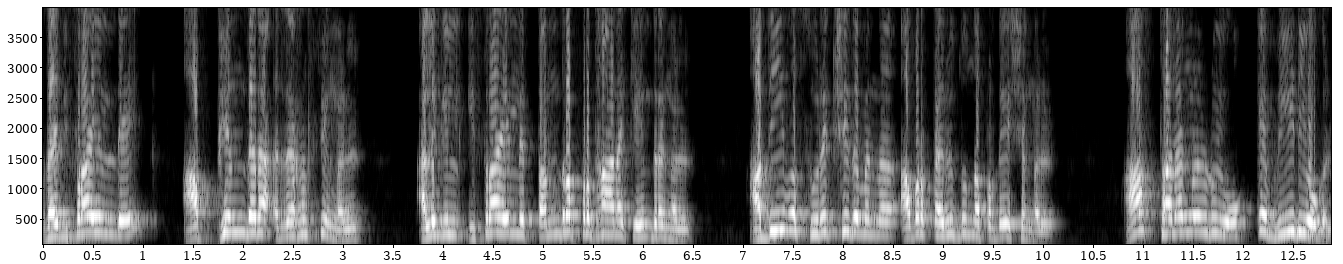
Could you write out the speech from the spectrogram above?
അതായത് ഇസ്രായേലിന്റെ ആഭ്യന്തര രഹസ്യങ്ങൾ അല്ലെങ്കിൽ ഇസ്രായേലിലെ തന്ത്രപ്രധാന കേന്ദ്രങ്ങൾ അതീവ സുരക്ഷിതമെന്ന് അവർ കരുതുന്ന പ്രദേശങ്ങൾ ആ സ്ഥലങ്ങളുടെ ഒക്കെ വീഡിയോകൾ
